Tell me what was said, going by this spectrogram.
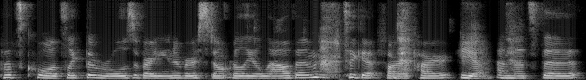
That's cool. It's like the rules of our universe don't really allow them to get far apart. yeah. And that's the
